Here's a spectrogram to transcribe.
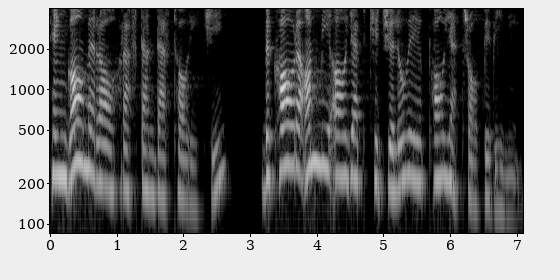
هنگام راه رفتن در تاریکی به کار آن می آید که جلو پایت را ببینی.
